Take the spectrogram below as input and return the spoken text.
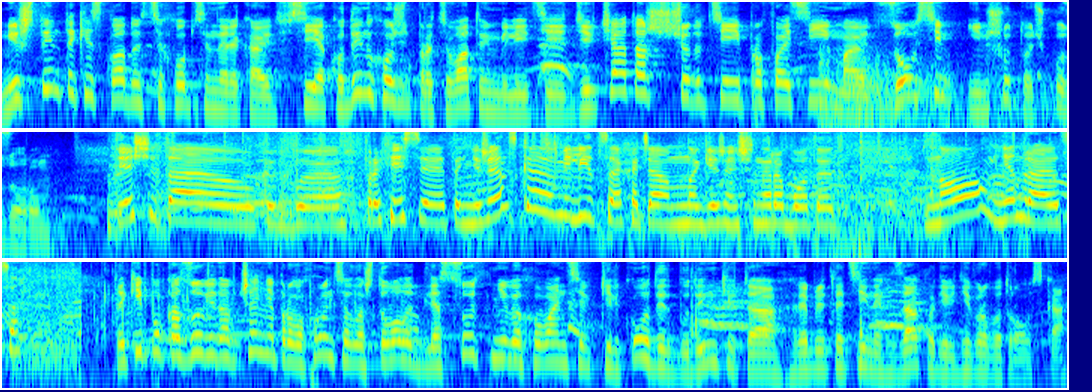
Між тим такі складності хлопці не лякають. Всі як один хочуть працювати в міліції. Дівчата ж щодо цієї професії мають зовсім іншу точку зору. Я считаю, как бы профессия это не женская милиция, хотя многие женщины работают, но мне нравится. Такі показові навчання правоохоронці влаштували для сотні вихованців кількох дитбудинків та реабілітаційних закладів Дніпропетровська.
